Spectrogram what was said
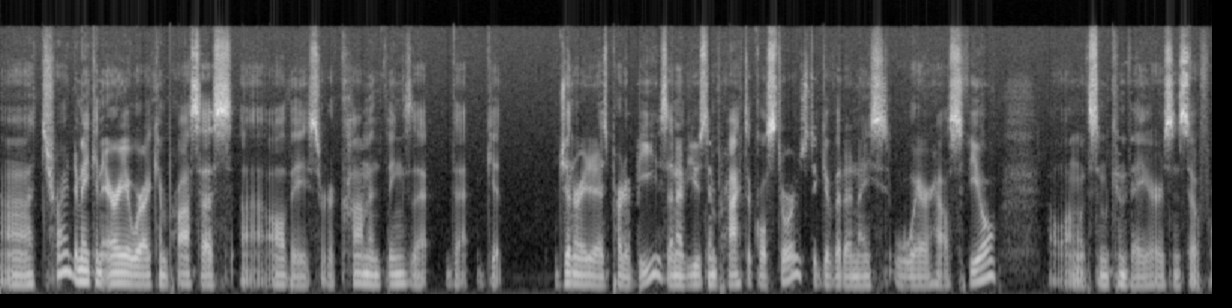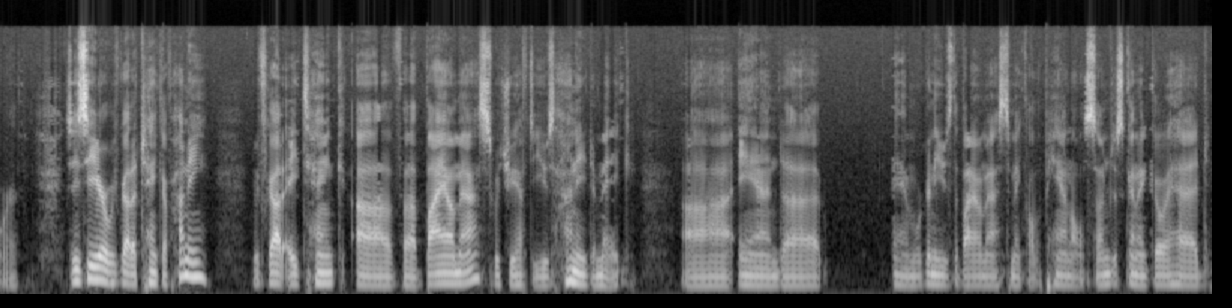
uh, tried to make an area where I can process uh, all the sort of common things that, that get generated as part of bees, and I've used Impractical Storage to give it a nice warehouse feel, along with some conveyors and so forth. So you see here we've got a tank of honey, we've got a tank of uh, biomass, which you have to use honey to make, uh, and uh, and we're going to use the biomass to make all the panels. So I'm just going to go ahead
